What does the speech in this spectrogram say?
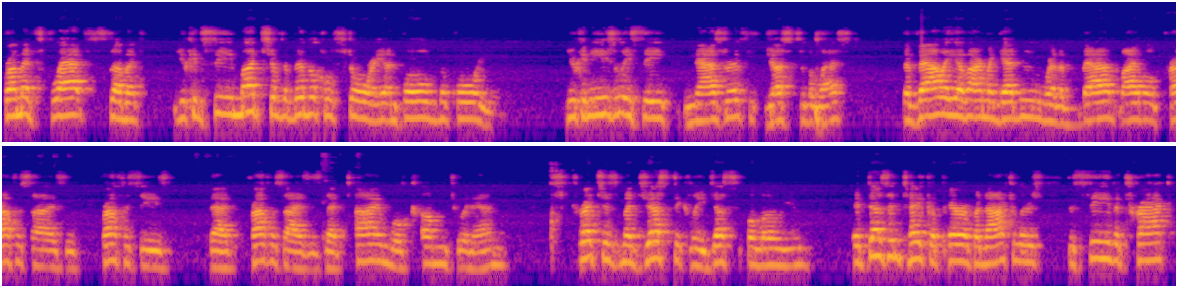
From its flat summit, you can see much of the biblical story unfold before you. You can easily see Nazareth just to the west, the valley of Armageddon, where the Bible prophesies, prophecies that prophesies that time will come to an end, stretches majestically just below you. It doesn't take a pair of binoculars to see the track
